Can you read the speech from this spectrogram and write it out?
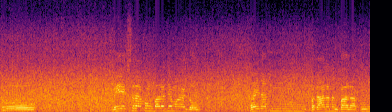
So may extra akong bala dyan mga idol. Try natin padaanan ng bala kung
